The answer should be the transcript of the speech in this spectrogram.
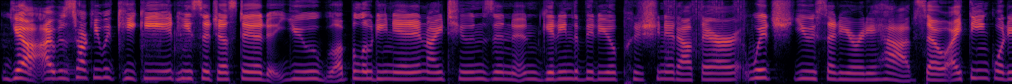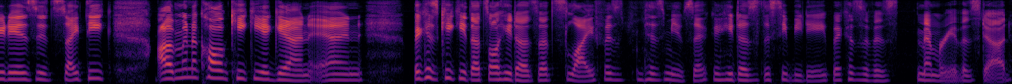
Yeah, I was talking with Kiki, and he suggested you uploading it in iTunes and, and getting the video, pushing it out there, which you said you already have. So I think what it is, it's I think I'm gonna call Kiki again, and because Kiki, that's all he does. That's life is his music, and he does the CBD because of his memory of his dad.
